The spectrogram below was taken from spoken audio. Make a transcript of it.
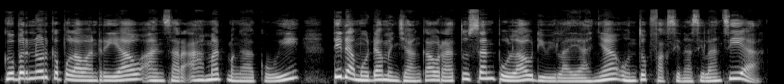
Gubernur Kepulauan Riau Ansar Ahmad mengakui tidak mudah menjangkau ratusan pulau di wilayahnya untuk vaksinasi lansia.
